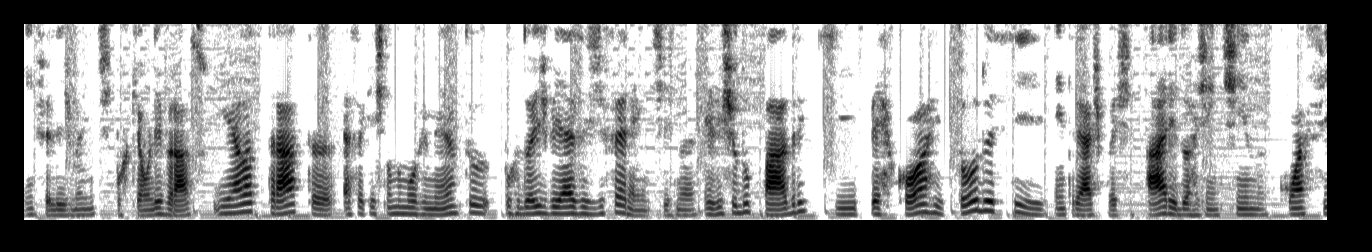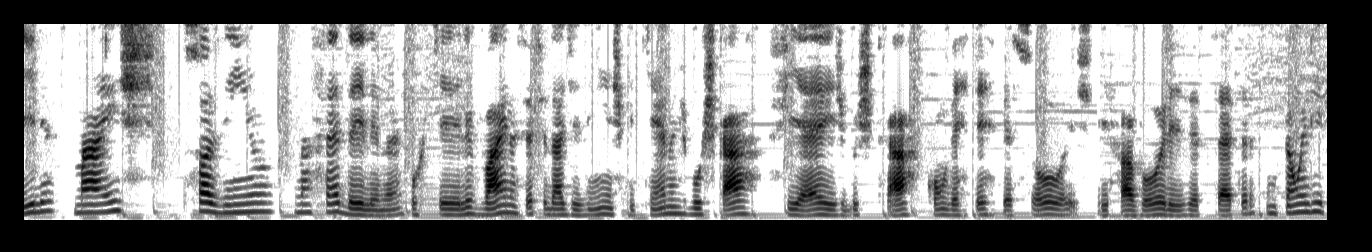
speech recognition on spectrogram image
infelizmente, porque é um livraço. E ela trata essa questão do movimento por dois vieses diferentes, né? Existe o do padre, que percorre todo esse, entre aspas, árido argentino com a filha, mas sozinho na fé dele, né? Porque ele vai nessas cidadezinhas pequenas buscar fiéis, buscar converter pessoas e favores, etc. Então ele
